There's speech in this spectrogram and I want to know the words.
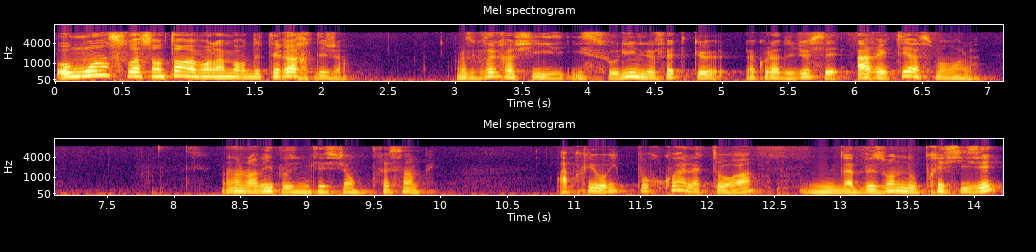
au moins 60 ans avant la mort de Terach déjà. C'est pour ça que Rashi il souligne le fait que la colère de Dieu s'est arrêtée à ce moment-là. Maintenant, le rabbi pose une question très simple. A priori, pourquoi la Torah a besoin de nous préciser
